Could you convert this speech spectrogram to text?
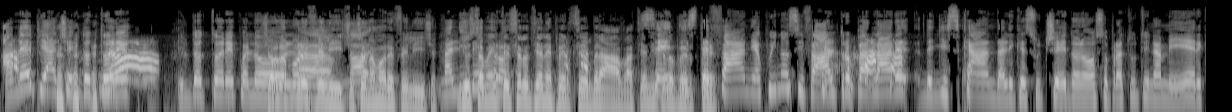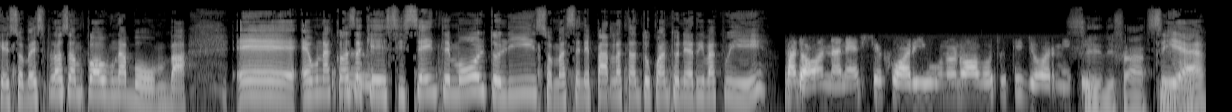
A me piace il dottore, No! Il dottore quello... C'è un amore il- felice, no, c'è un amore felice. Giustamente dentro- se lo tiene per sé, brava, tienitelo Senti per te. Stefania, qui non si fa altro parlare degli scandali che succedono soprattutto in America, insomma è esplosa un po' una bomba. E- è una cosa che si sente molto lì, insomma se ne parla tanto quanto ne arriva qui? Madonna, ne esce fuori uno nuovo tutti i giorni. Sì. Sì, di fatti. Sì, eh.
